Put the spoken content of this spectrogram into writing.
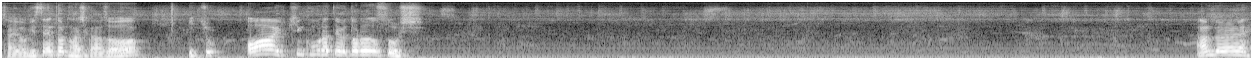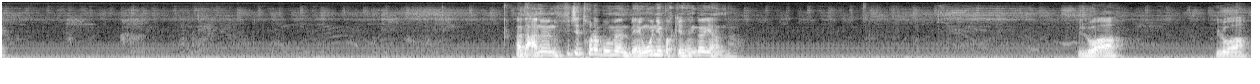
자 여기 센터로 다시 가서 이쪽. 아 킹쿠브라 때문에 떨어졌어 씨. 안돼. 아 나는 후지토라 보면 맹호님밖에 생각이 안나. 일로와. 일로와.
